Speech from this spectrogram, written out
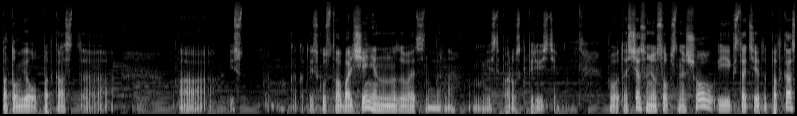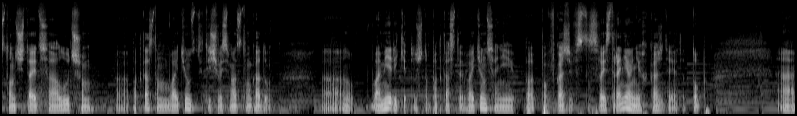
потом вел подкаст э, как это, искусство обольщения называется, наверное, если по-русски перевести. Вот, а сейчас у него собственное шоу, и, кстати, этот подкаст, он считается лучшим Э, подкастом в iTunes в 2018 году. Э, ну, в Америке, потому что там подкасты в iTunes, они по, по, в каждой в своей стране, у них каждый этот топ. Э,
